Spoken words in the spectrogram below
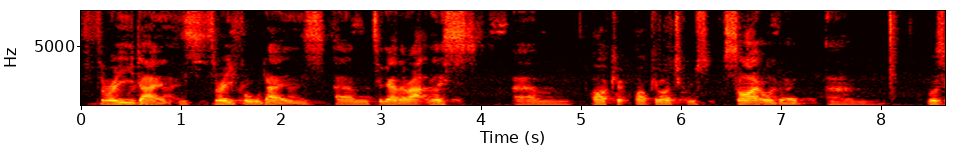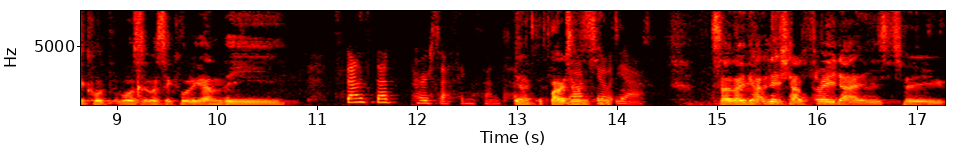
three days, three full days um, together at this um, archaeological site or the um, what's it called? What's it, what's it called again? The Stansted Processing Centre. yeah, the processing. Archaeo- yeah. So they literally had three days to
